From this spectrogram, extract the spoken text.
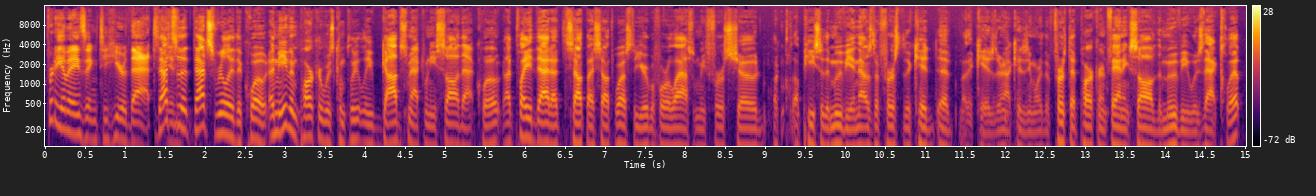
pretty amazing to hear that That's in- the, that's really the quote. I mean, even Parker was completely gobsmacked when he saw that quote. I played that at South by Southwest the year before last when we first showed a, a piece of the movie, and that was the first of the kid, uh, the kids. They're not kids anymore. The first that Parker and Fanning saw of the movie was that clip,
